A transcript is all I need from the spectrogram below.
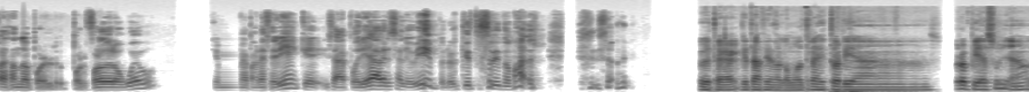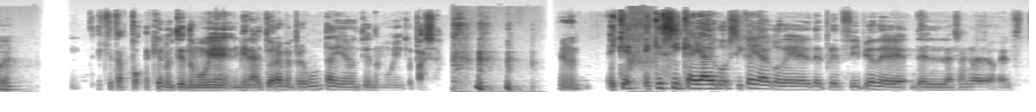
pasando por el, por foro de los huevos, que me parece bien, que, o sea, podría haber salido bien, pero es que está saliendo mal. ¿sabes? ¿Qué está, haciendo? ¿Como otras historias propias suyas o qué? Es que tampoco, es que no entiendo muy bien. Mira, tú ahora me preguntas y yo no entiendo muy bien qué pasa. es, que, es que sí que hay algo, sí que hay algo del principio de, de, la sangre de los elfos.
